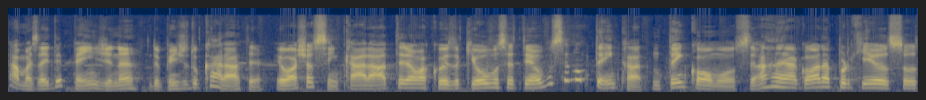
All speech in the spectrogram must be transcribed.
Ah, mas aí depende, né? Depende do caráter. Eu acho assim, caráter é uma coisa que ou você tem ou você não tem, cara. Não tem como. Você, ah, é agora porque eu sou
